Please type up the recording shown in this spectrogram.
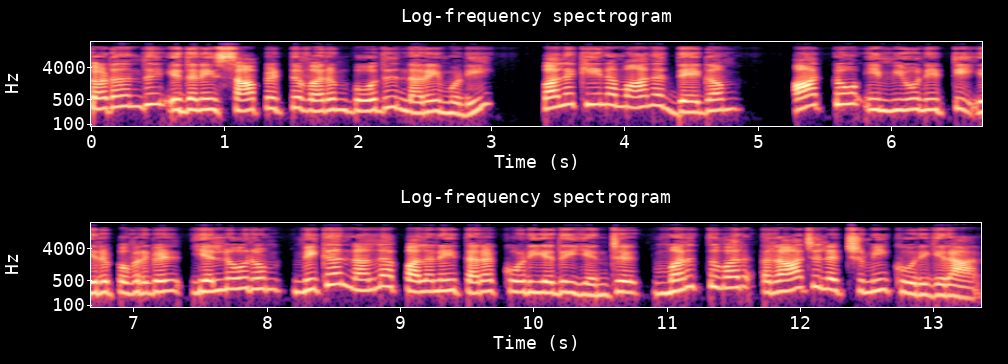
தொடர்ந்து இதனை சாப்பிட்டு வரும்போது நரைமுடி பலகீனமான தேகம் ஆட்டோ இம்யூனிட்டி இருப்பவர்கள் எல்லோரும் மிக நல்ல பலனை தரக்கூடியது என்று மருத்துவர் ராஜலட்சுமி கூறுகிறார்.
